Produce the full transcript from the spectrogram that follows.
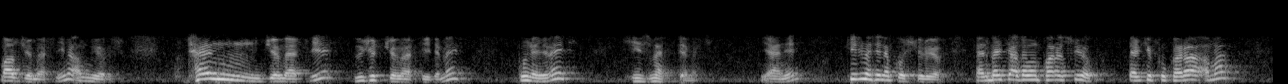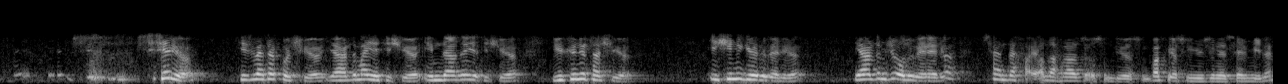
Mal cömertliğini anlıyoruz. Ten cömertliği, vücut cömertliği demek. Bu ne demek? Hizmet demek. Yani hizmetine koşturuyor. Yani belki adamın parası yok. Belki fukara ama seviyor. Hizmete koşuyor, yardıma yetişiyor, imdada yetişiyor, yükünü taşıyor, işini görüveriyor, yardımcı oluveriyor. Sen de hay Allah razı olsun diyorsun. Bakıyorsun yüzüne sevgiyle.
